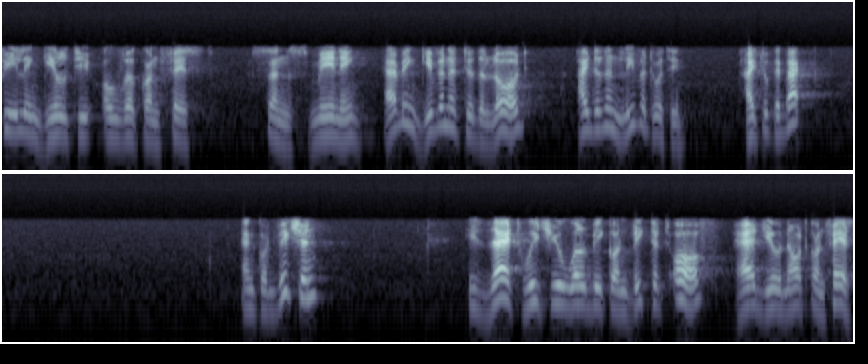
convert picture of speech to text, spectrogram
feeling guilty over confessed sins? Meaning, having given it to the Lord, I didn't leave it with Him, I took it back. And conviction is that which you will be convicted of had you not confessed.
